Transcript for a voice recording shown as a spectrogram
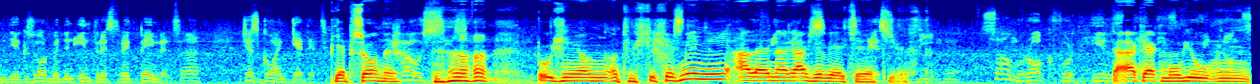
In the exorbitant interest rate payments, huh? Just go and get it. Pieprzony. Później on oczywiście się zmieni, ale na razie wiecie jaki jest. Tak jak mówił mm,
